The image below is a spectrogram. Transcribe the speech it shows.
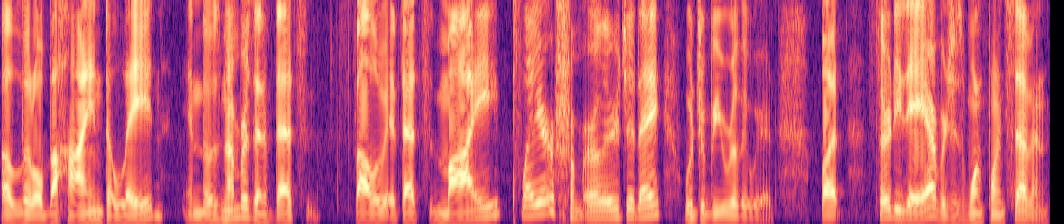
a little behind, delayed in those numbers, and if that's follow if that's my player from earlier today, which would be really weird. But 30 day average is 1.7,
